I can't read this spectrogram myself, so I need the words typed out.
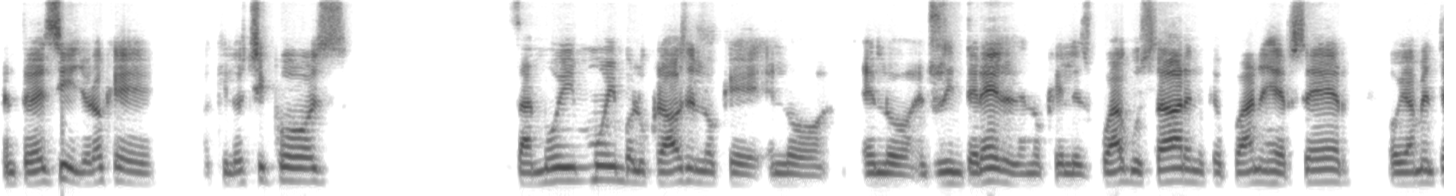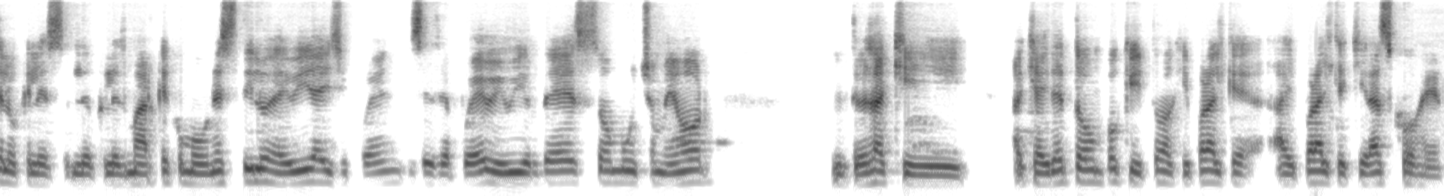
Entonces sí, yo creo que aquí los chicos están muy, muy involucrados en lo que, en lo, en, lo, en sus intereses, en lo que les pueda gustar, en lo que puedan ejercer, obviamente lo que les, lo que les marque como un estilo de vida y si, pueden, si se puede vivir de esto mucho mejor. Entonces aquí, aquí hay de todo un poquito, aquí para el que, hay para el que quiera escoger.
